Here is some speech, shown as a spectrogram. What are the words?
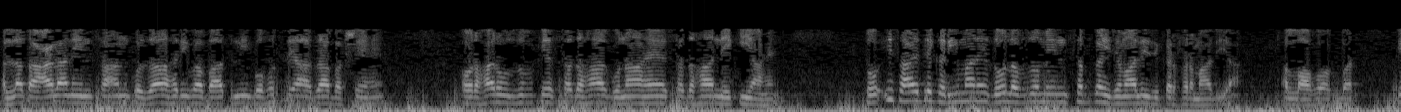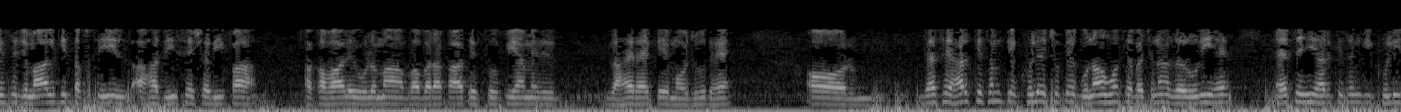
اللہ تعالی نے انسان کو ظاہری و باطنی بہت سے اعضا بخشے ہیں اور ہر عضو کے سدہا گناہ ہیں سدہا نیکیاں ہیں۔ تو اس آیت کریمہ نے دو لفظوں میں ان سب کا اجمالی ذکر فرما دیا۔ اللہ اکبر۔ اس اجمال کی تفصیل احادیث شریفہ، اقوال علماء و برکات صوفیہ میں ظاہر ہے کہ موجود ہے اور جیسے ہر قسم کے کھلے چھپے گناہوں سے بچنا ضروری ہے، ایسے ہی ہر قسم کی کھلی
